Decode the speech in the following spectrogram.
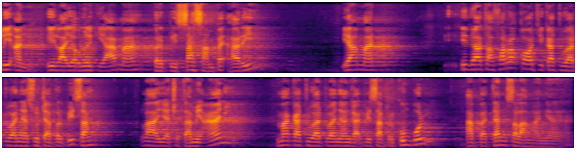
lian. Ila yaumil kiamah berpisah sampai hari kiamat. Idza tafarraqa jika dua-duanya sudah berpisah la yajtami'ani maka dua-duanya enggak bisa berkumpul abadan selamanya.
